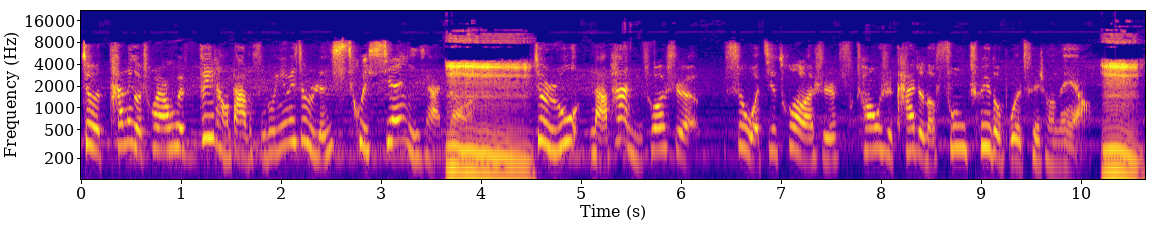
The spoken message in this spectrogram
就是它那个窗帘会非常大的幅度，因为就是人会掀一下，你知道吗？嗯嗯就是如哪怕你说是是我记错了，是窗户是开着的，风吹都不会吹成那样。嗯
